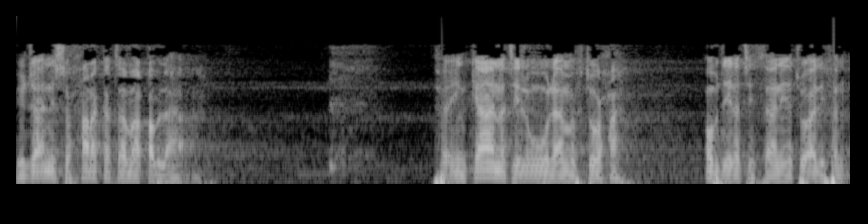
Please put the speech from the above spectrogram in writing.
يجانس حركة ما قبلها. فإن كانت الأولى مفتوحة أبدلت الثانية ألفا.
